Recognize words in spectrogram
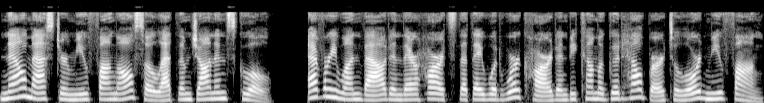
Now Master Mu Feng also let them join in school. Everyone vowed in their hearts that they would work hard and become a good helper to Lord Mu Feng.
